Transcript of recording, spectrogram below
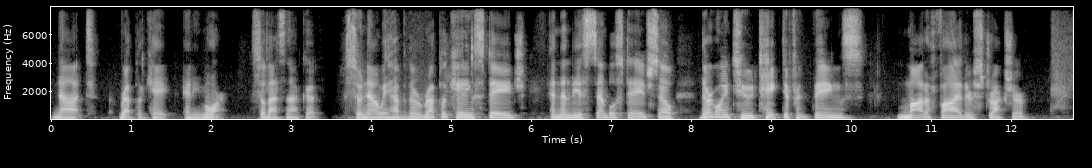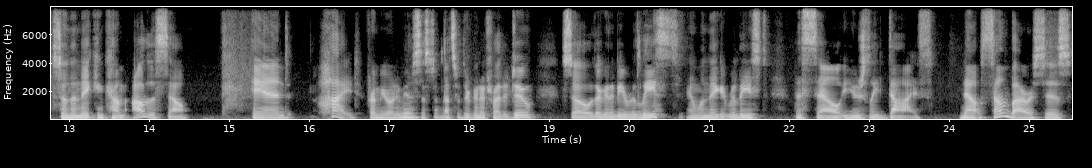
not replicate anymore. So that's not good. So now we have the replicating stage and then the assemble stage. So they're going to take different things, modify their structure, so then they can come out of the cell and hide from your own immune system. That's what they're going to try to do. So they're going to be released, and when they get released, the cell usually dies. Now, some viruses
